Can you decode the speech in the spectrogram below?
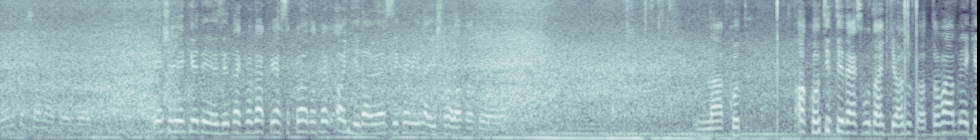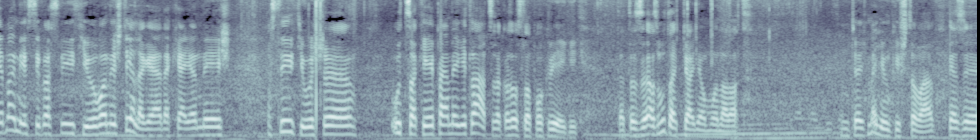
Pontosan volt. És egyébként nézzétek meg, akkor ezt a korlátot meg annyira őrzik, hogy le is valakat volna. Na akkor, akkor itt Tidex mutatja az utat tovább, egyébként megnéztük a Street View-on, és tényleg erre kell jönni, és a Street View-s ö, utcaképen még itt látszanak az oszlopok végig. Tehát az, az mutatja a nyomvonalat. Úgyhogy megyünk is tovább. Ez ö,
